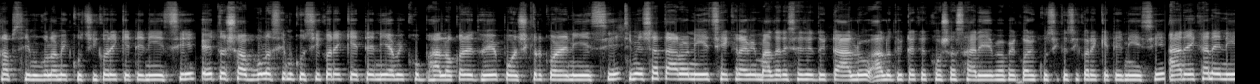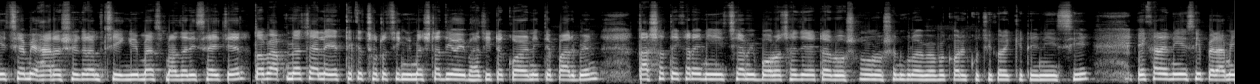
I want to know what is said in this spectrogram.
সব সিমগুলো আমি কুচি করে কেটে নিয়েছি। এই তো সবগুলো সিম কুচি করে কেটে নিয়ে আমি খুব ভালো করে ধুয়ে পরিষ্কার করে নিয়েছি। সিমের সাথে আরও নিয়েছি। এখানে আমি মাঝারি সাইজে দুইটা আলু আলু দুইটাকে খোসা ছাড়িয়ে এভাবে করে কুচি কুচি করে কেটে নিয়েছি। আর এখানে নিয়েছি আমি আড়াইশো গ্রাম চিংড়ি মাছ মাঝারি সাইজের। তবে আপনারা চাইলে এর থেকে ছোট চিংড়ি মাছটা দিয়ে ওই ভাজিটা করে নিতে পারবেন। তার সাথে এখানে নিয়েছি আমি বড় সাইজের একটা রসুন, রসুনগুলো এভাবে করে কুচি করে কেটে নিয়েছি। এখানে নিয়েছি প্রায় আমি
